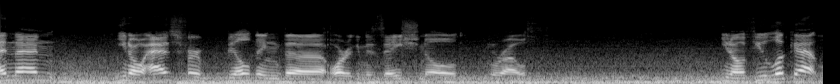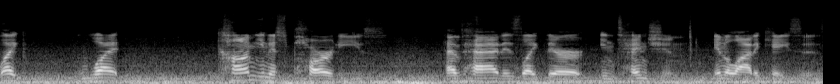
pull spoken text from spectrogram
And then, you know, as for building the organizational growth, you know, if you look at like what communist parties have had as like their intention in a lot of cases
